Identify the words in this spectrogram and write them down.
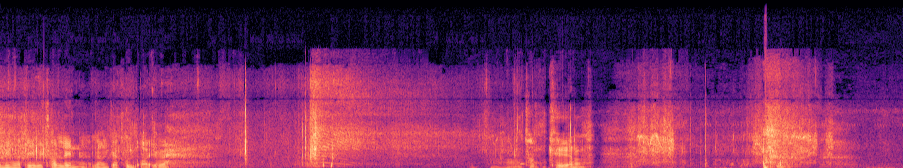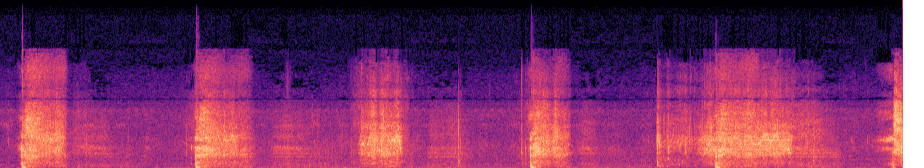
อนนี้มาตีไปช่อนเล่นหลังจากเพิ่งอ่อยไปช่อนเขื่อนไซ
